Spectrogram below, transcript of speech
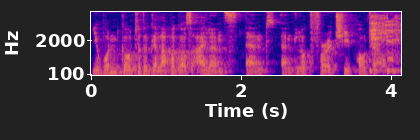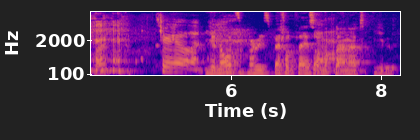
you wouldn't go to the Galapagos Islands and and look for a cheap hotel. Right? True. You know, it's a very special place yeah. on the planet. You,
